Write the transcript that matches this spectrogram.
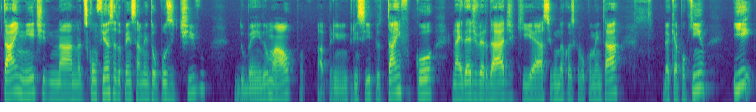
está em Nietzsche na, na, desconfiança do pensamento opositivo, do bem e do mal, em princípio, está em Foucault na ideia de verdade, que é a segunda coisa que eu vou comentar daqui a pouquinho, e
